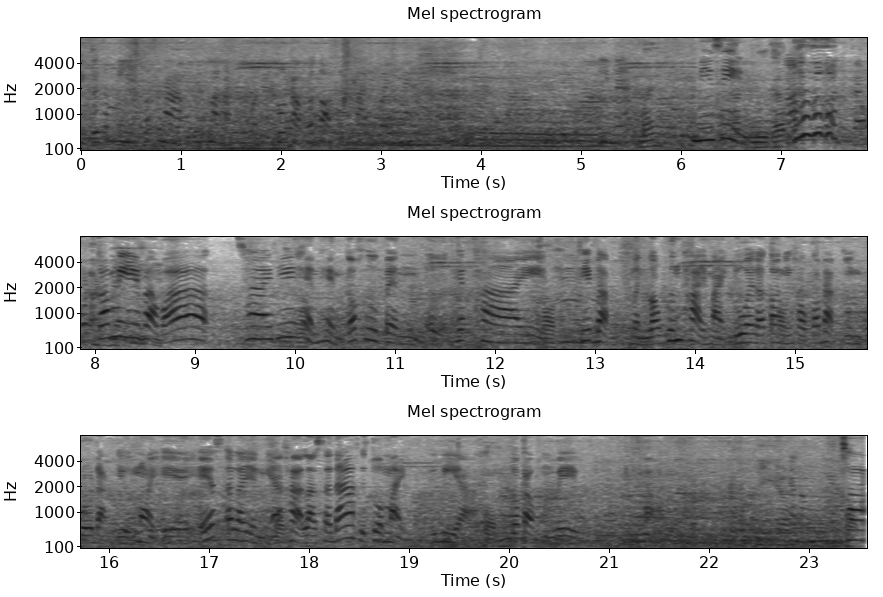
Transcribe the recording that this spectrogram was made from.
วิดก็จะมีโฆษณาพูดมาหลายตัวนะตัวเก่าก็ตอบสัญญาณด้วยใช่ไหมมีไหม ไหม ๆ มีสิ มีครับ ก็มีแบบว่าใช่ที่เห็นเห็น ก็คือเป็นเออเทพไทยครับที่แบบเหมือนเราเพิ่งถ่ายใหม่ด้วย แล้วตอนนี้เขาก็แบบยิงโปรดักต์เยอะหน่อย AS อะไรอย่างเงี้ยค่ะ Lazada คือตัวใหม่ของพี่เวียครับ ตัวเก่าของเบลค่ะใช่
